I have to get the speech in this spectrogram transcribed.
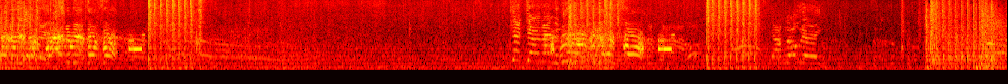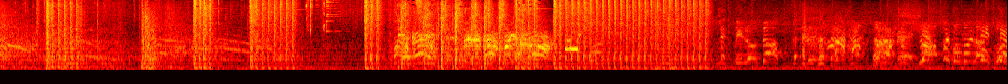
Enemy at Alpha! Enemy at Alpha! Get down on the We're ground! losing Alpha! I'm loading! Hey! Get Alpha, yalla! Load up! Get down! They're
